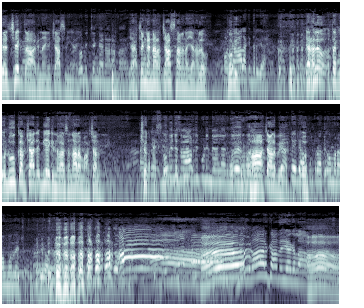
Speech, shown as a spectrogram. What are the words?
यार चेक तो आग नहीं चास नहीं आई। तो भी चंगा नारा मार। यार चंगा नारा चास खावे ना यार हेलो। गोभी। चाला किधर गया? यार हेलो तक वो लू कब चाहते बीए के नवार से नारा मार चल। चेक गोभी ने सवार दी पूरी मैं लग रही हाँ। चल बे तेरा पुत्रा कमरा मुँह विच कुत्ते हाँ। हाँ। अगला? हाँ।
